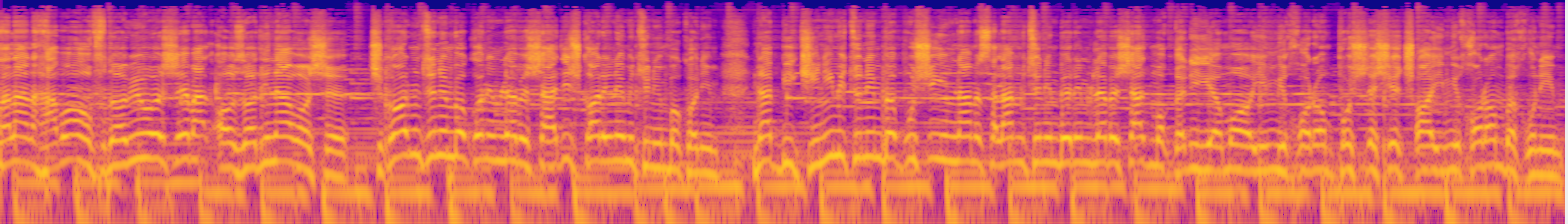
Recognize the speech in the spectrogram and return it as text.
مثلا هوا آفتابی باشه بعد آزادی نباشه. چیکار می‌تونیم بکنیم لب شدیش؟ کاری نمی‌تونیم بکنیم. نه بیکینی می‌تونیم بپوشیم نه مثلا می‌تونیم بریم لب شد مقلی ماهی می‌خورم پشتش یه چایی می‌خورم بخونیم.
